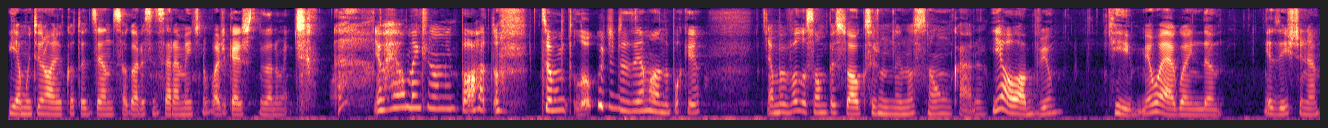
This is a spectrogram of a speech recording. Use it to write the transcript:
E é muito irônico que eu tô dizendo isso agora, sinceramente, no podcast, sinceramente. eu realmente não me importo. Isso é muito louco de dizer, mano, porque é uma evolução pessoal que vocês não têm noção, cara. E é óbvio que meu ego ainda existe, né?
